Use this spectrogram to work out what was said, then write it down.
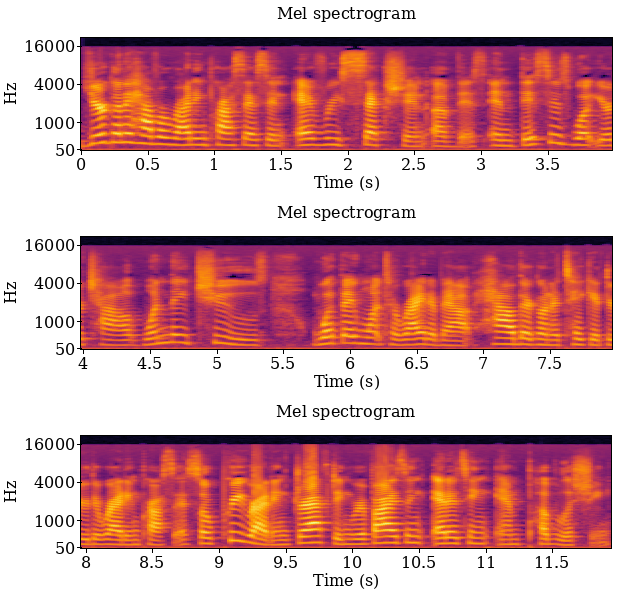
You're going to have a writing process in every section of this. And this is what your child, when they choose what they want to write about, how they're going to take it through the writing process. So, pre writing, drafting, revising, editing, and publishing.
